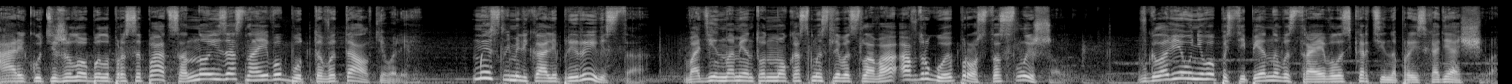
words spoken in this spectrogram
Арику тяжело было просыпаться, но из-за сна его будто выталкивали. Мысли мелькали прерывисто. В один момент он мог осмысливать слова, а в другой просто слышал. В голове у него постепенно выстраивалась картина происходящего.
